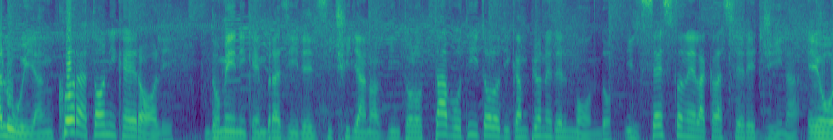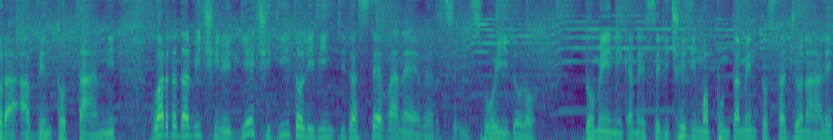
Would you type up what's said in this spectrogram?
lui, ancora Tony Cairoli. Domenica in Brasile il siciliano ha vinto l'ottavo titolo di campione del mondo, il sesto nella classe regina e ora, a 28 anni, guarda da vicino i 10 titoli vinti da Stefan Evers, il suo idolo. Domenica, nel sedicesimo appuntamento stagionale,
